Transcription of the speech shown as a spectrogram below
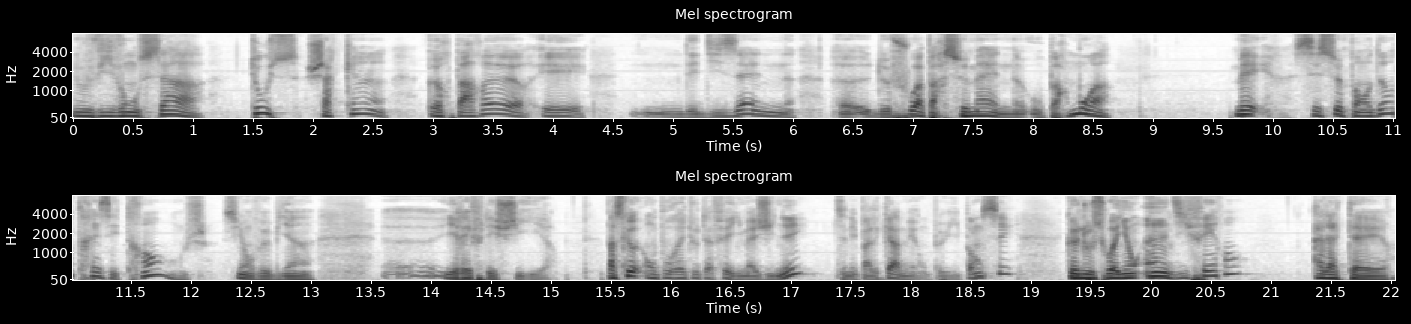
Nous vivons ça tous, chacun, heure par heure et des dizaines euh, de fois par semaine ou par mois. Mais c'est cependant très étrange, si on veut bien euh, y réfléchir. Parce qu'on pourrait tout à fait imaginer, ce n'est pas le cas, mais on peut y penser, que nous soyons indifférents à la Terre,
